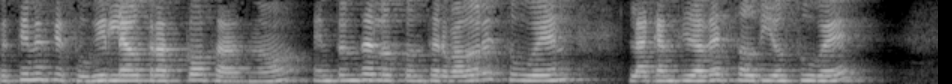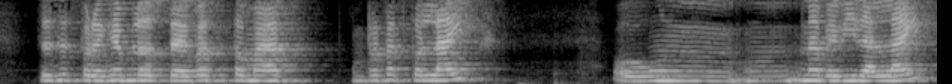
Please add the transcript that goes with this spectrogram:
pues tienes que subirle a otras cosas, ¿no? Entonces los conservadores suben, la cantidad de sodio sube. Entonces, por ejemplo, te vas a tomar un refresco light o una bebida light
